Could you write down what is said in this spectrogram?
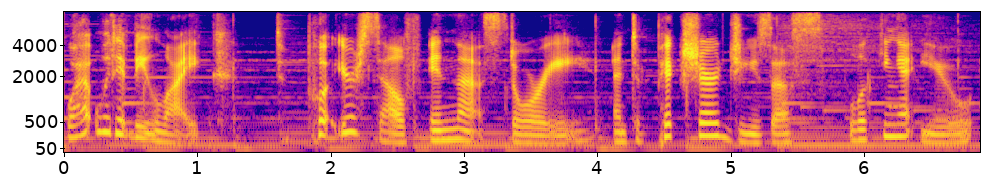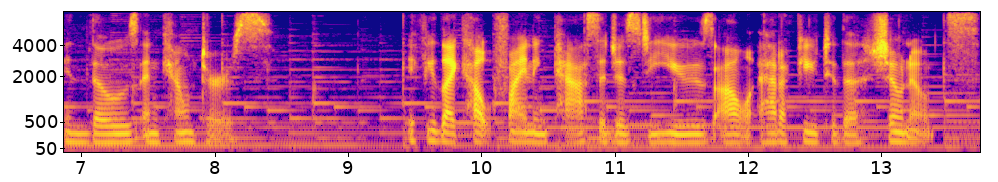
What would it be like to put yourself in that story and to picture Jesus looking at you in those encounters? If you'd like help finding passages to use, I'll add a few to the show notes.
